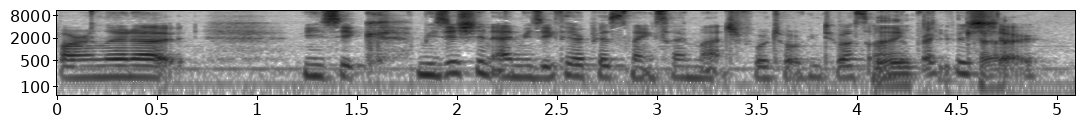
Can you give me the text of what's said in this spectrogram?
Byron Lerner, music musician and music therapist, thanks so much for talking to us Thank on the Breakfast you, Show.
